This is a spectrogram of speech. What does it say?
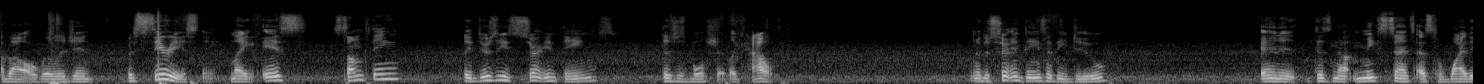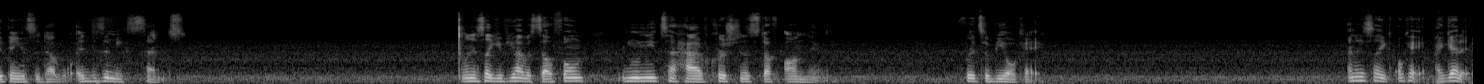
about a religion, but seriously, like it's something like there's these certain things that's just bullshit. Like how? There's certain things that they do and it does not make sense as to why they think it's the devil. It doesn't make sense. And it's like if you have a cell phone, you need to have Christian stuff on there for it to be okay. And it's like, okay, I get it.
